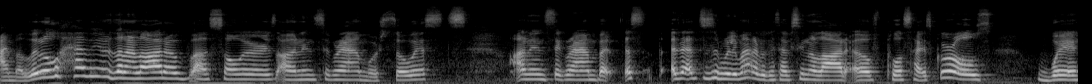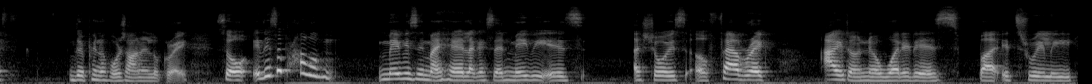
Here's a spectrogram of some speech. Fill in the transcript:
I'm a little heavier than a lot of uh, sewers on Instagram or sewists on Instagram, but that doesn't really matter because I've seen a lot of plus size girls with their pinafores on and look great. So it is a problem. Maybe it's in my head, like I said, maybe it's a choice of fabric. I don't know what it is, but it's really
